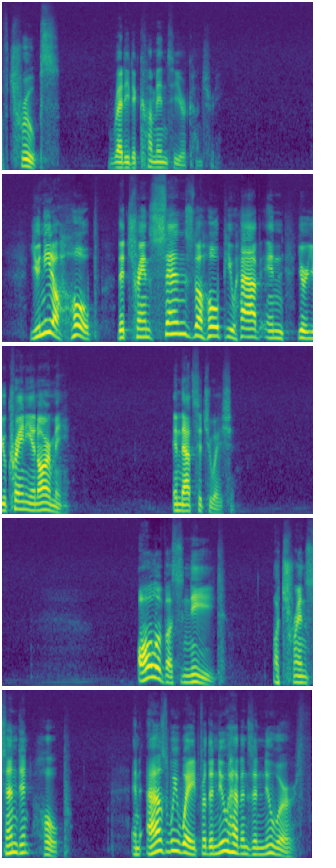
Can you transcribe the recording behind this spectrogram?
of troops ready to come into your country? You need a hope that transcends the hope you have in your Ukrainian army in that situation. All of us need a transcendent hope. And as we wait for the new heavens and new earth,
